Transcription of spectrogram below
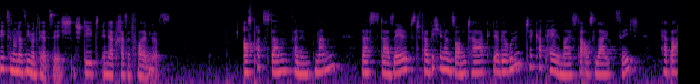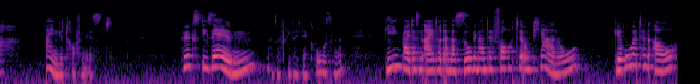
1747 steht in der Presse Folgendes. Aus Potsdam vernimmt man, dass da selbst verwichenen Sonntag der berühmte Kapellmeister aus Leipzig, Herr Bach, eingetroffen ist. Höchst dieselben, also Friedrich der Große, ging bei dessen Eintritt an das sogenannte Forte und Piano, geruhten auch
